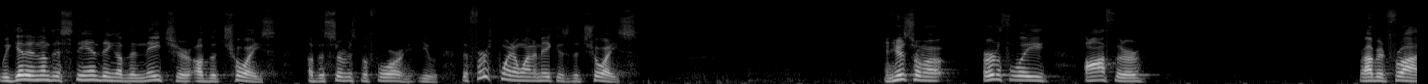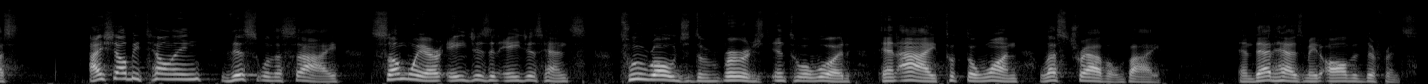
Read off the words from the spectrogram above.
we get an understanding of the nature of the choice of the service before you. The first point I want to make is the choice. And here's from an earthly author, Robert Frost. I shall be telling this with a sigh. Somewhere, ages and ages hence, two roads diverged into a wood, and I took the one less traveled by. And that has made all the difference.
